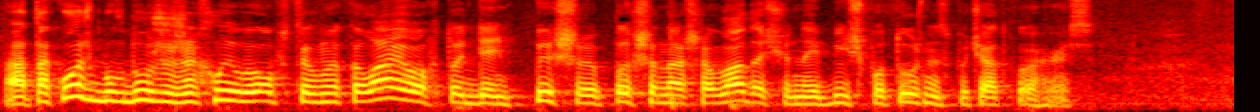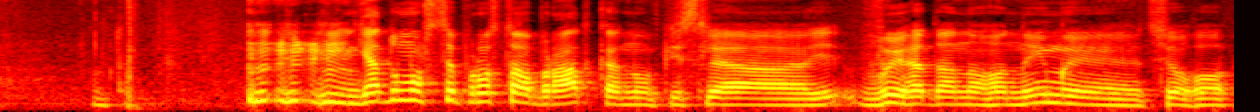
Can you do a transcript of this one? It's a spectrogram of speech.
А також був дуже жахливий обстріл Миколаєва в той день. Пише, пише наша влада, що найбільш потужний з початку агресії. Я думав, що це просто обратка. Ну після вигаданого ними цього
